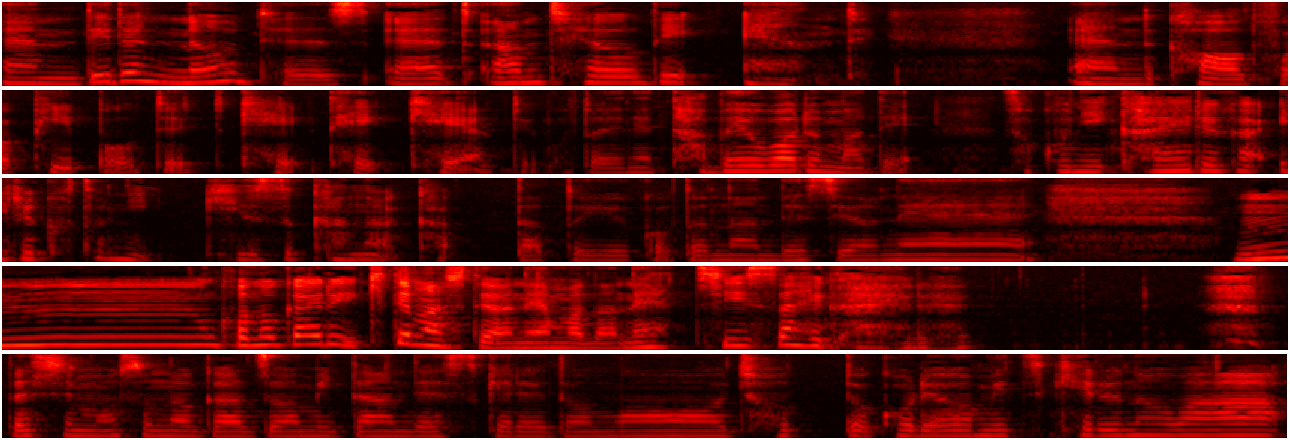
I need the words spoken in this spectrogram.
and didn't notice it until the end. And called for people to take care ということでね、食べ終わるまでそこにカエルがいることに気づかなかったということなんですよね。 うーんこのカエル生きてましたよねまだね。小さいカエル。私もその画像を見たんですけれどもちょっとこれを見つけるのは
